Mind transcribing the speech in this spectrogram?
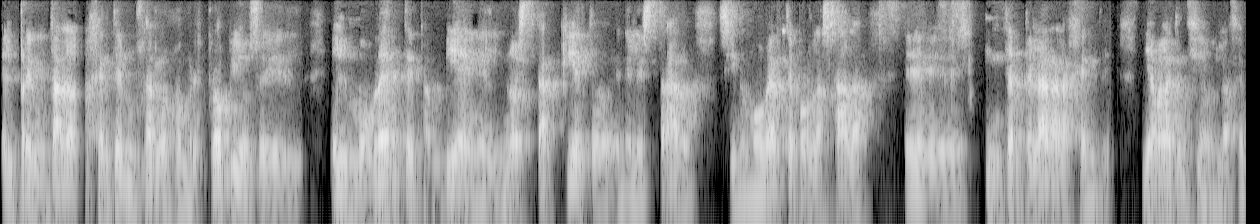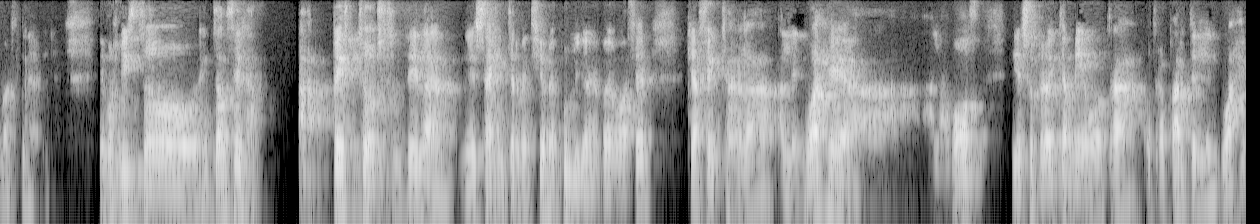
el preguntar a la gente, el usar los nombres propios, el, moverte también, el no estar quieto en el estrado, sino moverte por la sala, eh, interpelar a la gente, llama la atención, lo hace más dinámica. Hemos visto entonces aspectos de, esas intervenciones públicas que podemos hacer que afectan al lenguaje, a, la voz y eso, pero hay también otra, otra parte, el lenguaje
